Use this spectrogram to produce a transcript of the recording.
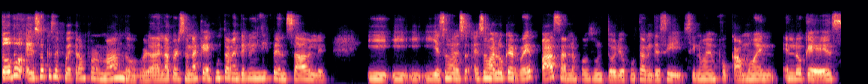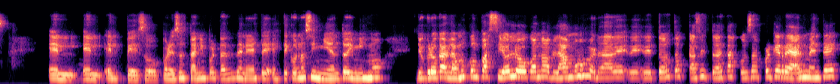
todo eso que se fue transformando, ¿verdad? En la persona que es justamente lo indispensable. Y, y, y eso, eso, eso, es algo que repasa en los consultorios, justamente si, si nos enfocamos en, en lo que es el, el, el, peso. Por eso es tan importante tener este, este conocimiento y mismo yo creo que hablamos con pasión luego cuando hablamos, ¿verdad? De, de, de, todos estos casos y todas estas cosas, porque realmente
